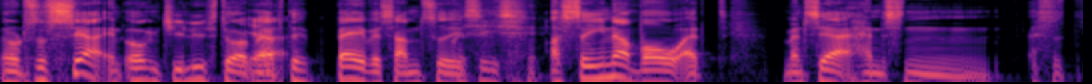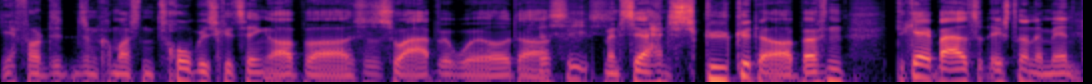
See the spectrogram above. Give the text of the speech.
når du så ser en ung Gilly stå og Ja. rappe det bagved samtidig. Præcis. Og senere, hvor at man ser han sådan, altså jeg får det, som kommer sådan tropiske ting op, og så Suave World, og Præcis. man ser hans skygge deroppe, og sådan, det gav bare altid et ekstra element.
